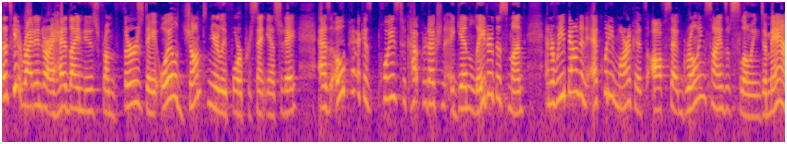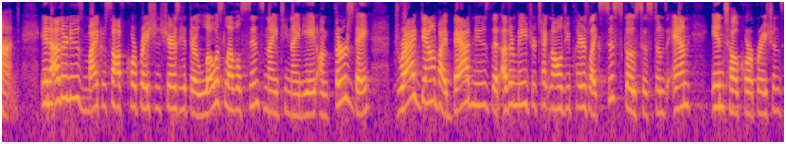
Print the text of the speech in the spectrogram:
Let's get right into our headline news from Thursday. Oil jumped nearly 4% yesterday as OPEC is poised to cut production again later this month, and a rebound in equity markets offset growing signs of slowing demand. In other news, Microsoft Corporation shares hit their lowest level since 1998 on Thursday, dragged down by bad news that other major technology players like Cisco Systems and Intel corporations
